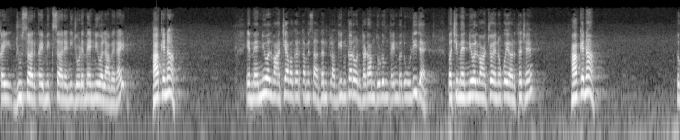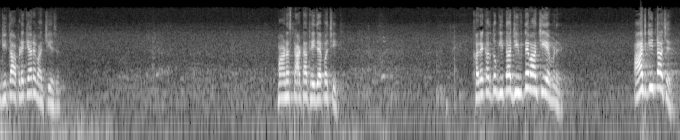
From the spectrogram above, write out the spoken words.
કંઈ જ્યુસર કંઈ મિક્સર એની જોડે મેન્યુઅલ આવે રાઈટ હા કે ના? એ મેન્યુઅલ વાંચ્યા વગર તમે સાધન પ્લગ ઇન કરો ને ધડામ ધૂડુમ થઈને બધું ઉડી જાય. પછી મેન્યુઅલ વાંચો, એનો કોઈ અર્થ છે? હા કે ના? તો ગીતા આપણે ક્યારે વાંચીએ છીએ માણસ ટાટા થઈ જાય પછી. ખરેખર તો ગીતા જીવતે વાંચીએ એમણે. આ જ ગીતા છે.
